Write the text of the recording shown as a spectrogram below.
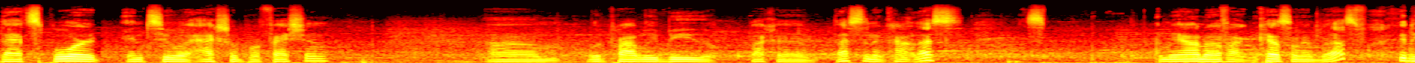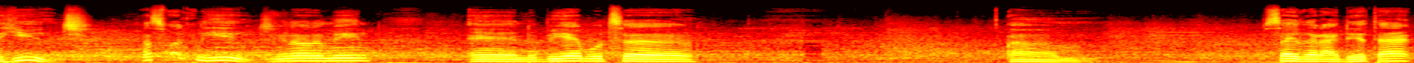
that sport into an actual profession um, would probably be like a that's an account that's, that's I mean I don't know if I can cuss on it, but that's fucking huge. That's fucking huge. You know what I mean? And to be able to um, say that I did that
